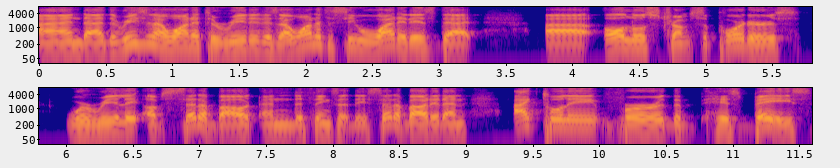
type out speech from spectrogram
and uh, the reason I wanted to read it is I wanted to see what it is that uh, all those Trump supporters were really upset about and the things that they said about it. And actually, for the his base,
